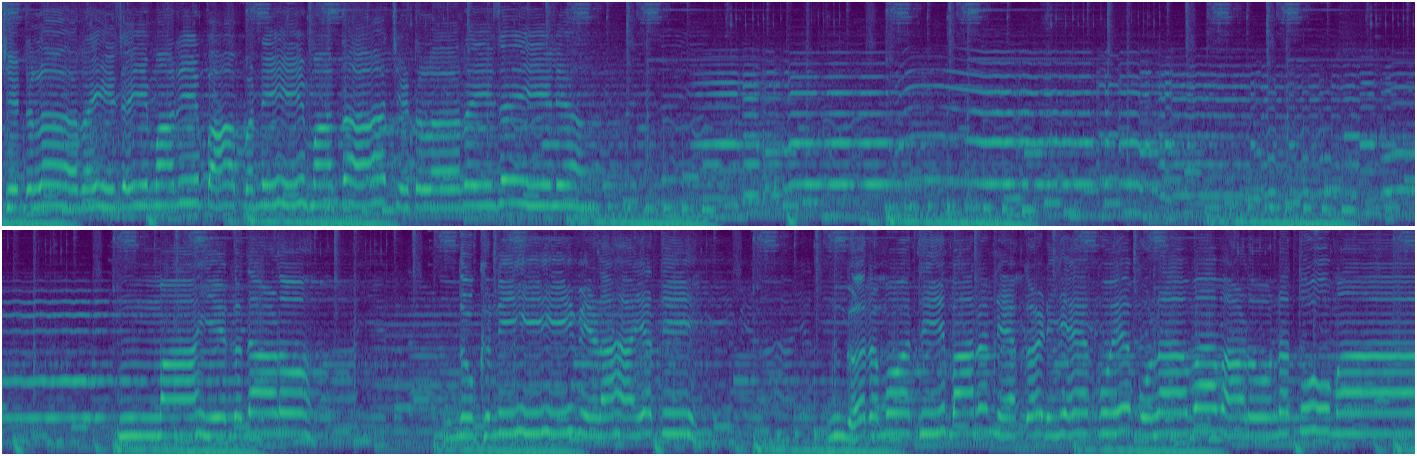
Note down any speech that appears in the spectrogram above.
ચેટલા રહી જઈ મારી બાપની માતા ચેટલા રહી જઈ લ્યા. માં એક દાડો દુઃખની વેળા ઘરમાંથી બાર નીકળીએ, કોઈ બોલાવા વાળો નતું માં.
